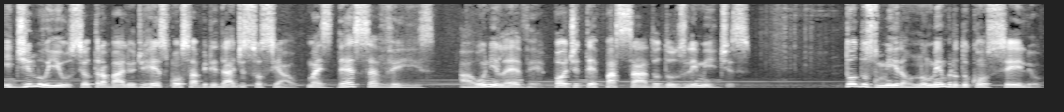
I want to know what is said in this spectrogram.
e diluiu seu trabalho de responsabilidade social. Mas dessa vez, a Unilever pode ter passado dos limites. Todos miram no membro do conselho,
